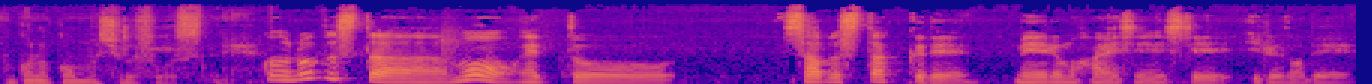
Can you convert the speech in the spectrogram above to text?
なかなか面白そうですね。このロブスターも、えっと、サブスタックでメールも配信しているので。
